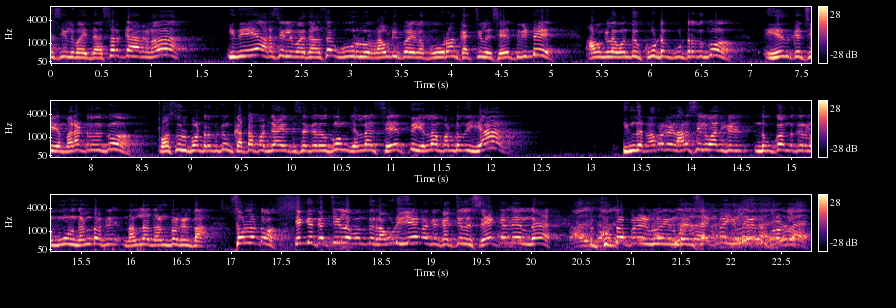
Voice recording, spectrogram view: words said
அரசியல்வாதிதான். சார் காரணம் இதே அரசியல்வாதிதான் சார். ஊரில் ரவுடி பயில பூரா கட்சியில சேர்த்துக்கிட்டு அவங்கள வந்து கூட்டம் கூட்டுறதுக்கும் எதிர்க்கட்சியை மிரட்டுறதுக்கும் வசூல் பண்றதுக்கும் கட்ட பஞ்சாயத்து செய்கிறதுக்கும் எல்லாம் சேர்த்து எல்லாம் பண்றது யார்? இந்த நபர்கள் அரசியல்வாதிகள் இந்த உட்கார்ந்துக்கிற மூணு நண்பர்கள் நல்ல நண்பர்கள் தான். சொல்லட்டும் எங்க கட்சியில வந்து ரவுடியே நாங்க கட்சியில சேர்க்கவே இல்ல. குற்றப்பிரிவுகள் இருந்தது சேர்க்கவே இல்லை என்று சொல்லட்டும்.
